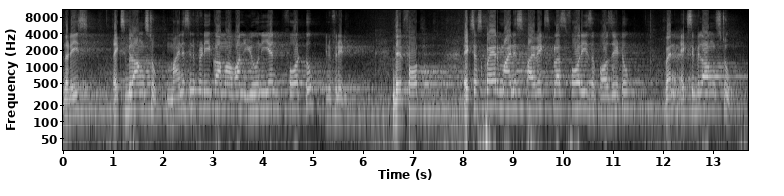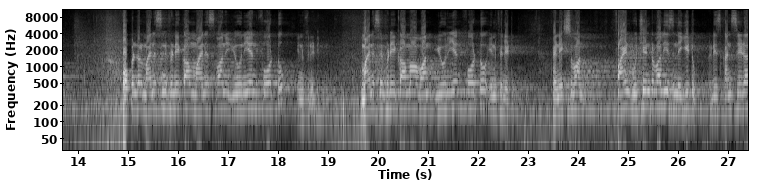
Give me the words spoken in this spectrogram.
That is x belongs to minus infinity comma 1 union 4 to infinity. Therefore, x square minus 5x plus 4 is positive when x belongs to open till minus infinity comma minus 1 union 4 to infinity. Minus infinity comma 1 union 4 to infinity. And next one, find which interval is negative. It is consider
